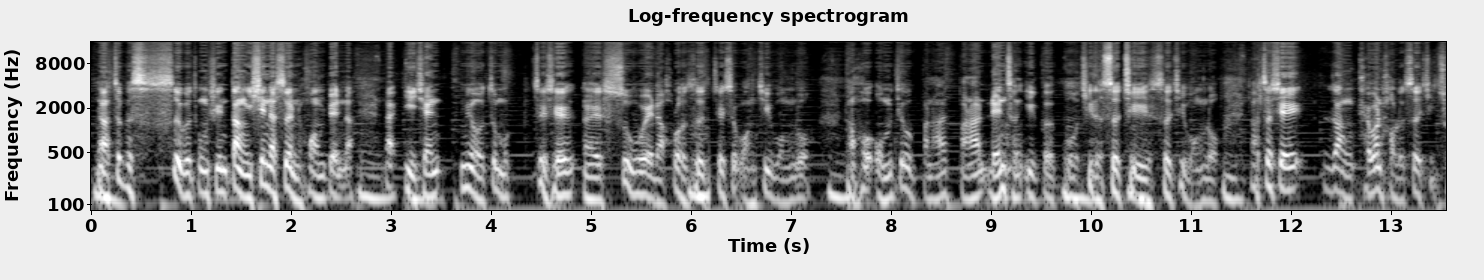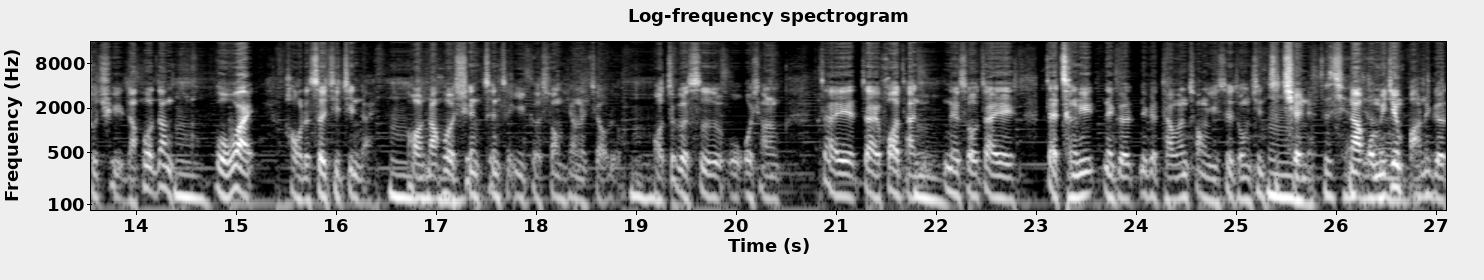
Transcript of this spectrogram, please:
那这个四个中心，当然现在是很方便的。那以前没有这么这些呃数位的，或者是这些网际网络，然后我们就把它把它连成一个国际的设计设计网络。那这些让台湾好的设计出去，然后让国外。好的设计进来，哦，然后先形成一个双向的交流，哦，这个是我我想在在发展那时候在在成立那个那个台湾创意设计中心之前呢，之前，那我们已经把那个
